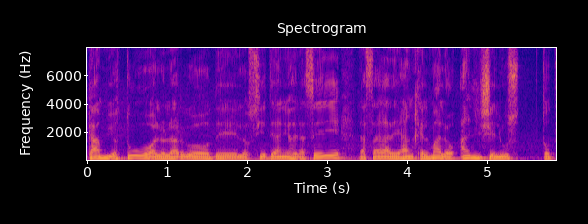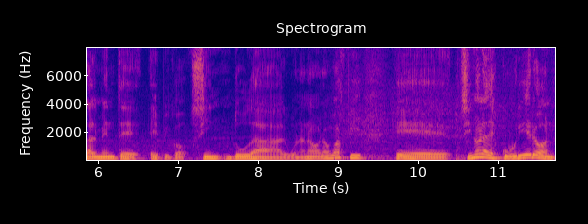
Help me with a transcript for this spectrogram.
cambios tuvo a lo largo de los siete años de la serie. La saga de Ángel Malo, Angelus, totalmente épico, sin duda alguna. No, no, Buffy, eh, si no la descubrieron,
